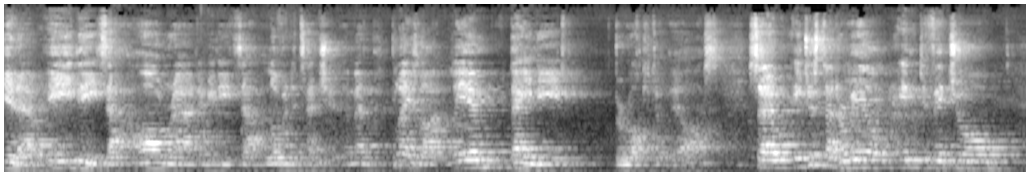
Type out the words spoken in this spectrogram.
You know, he needs that arm round him, he needs that love and attention. And then players like Liam, they need the rocket up the arse. So he just had a real individual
